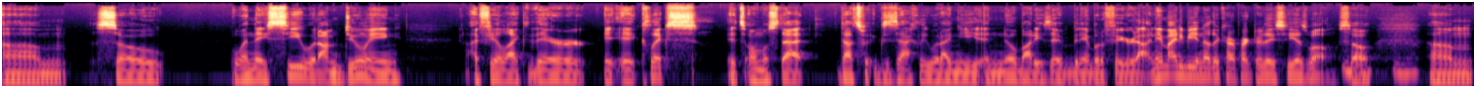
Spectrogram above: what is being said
Um, so when they see what I'm doing, I feel like they're it, it clicks. It's almost that that's what, exactly what I need, and nobody's ever been able to figure it out. And it might be another chiropractor they see as well. So, mm-hmm. Mm-hmm. um,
